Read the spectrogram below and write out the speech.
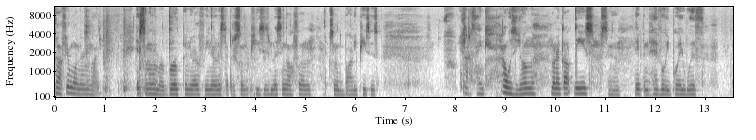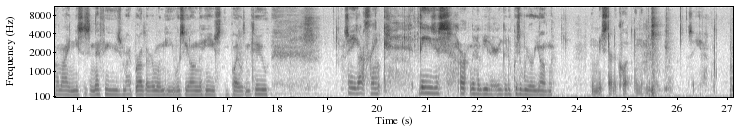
Now, if you're wondering, like, if some of them are broken or if you notice that there's some pieces missing off of them, like some of the body pieces, you gotta think, I was young when I got these, so they've been heavily played with by my nieces and nephews, my brother, when he was young, he used to play with them too. So you gotta think, these aren't to be very good because we were young when we started collecting them. So, yeah.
